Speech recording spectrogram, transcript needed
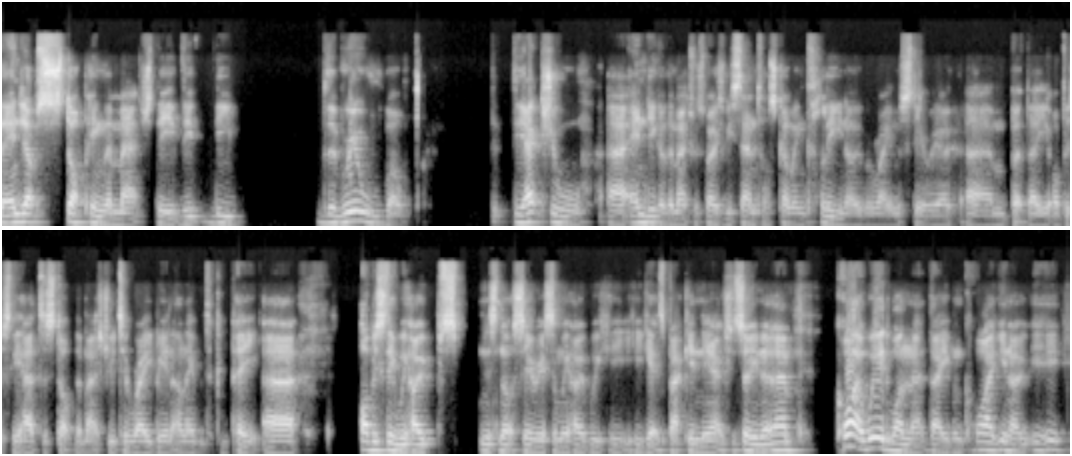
They ended up stopping the match. The the the the real well, the, actual uh, ending of the match was supposed to be Santos going clean over Rey Mysterio, um, but they obviously had to stop the match due to Rey being unable to compete. Uh, obviously, we hope it's not serious, and we hope we, he, he gets back in the action soon. Um, quite a weird one that Dave, and quite you know it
